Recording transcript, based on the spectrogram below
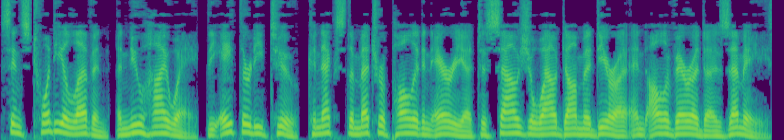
Since 2011, a new highway, the A32, connects the metropolitan area to São João da Madeira and Oliveira de Azeméis.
